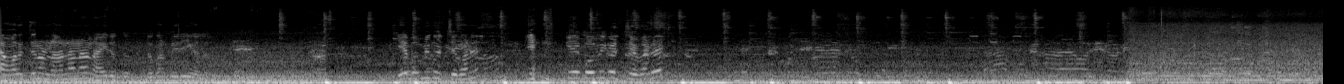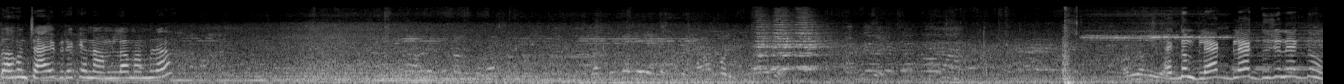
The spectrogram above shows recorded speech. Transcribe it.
আমাদের জন্য না না না নাই দোকান বেরিয়ে গেল। কে বমি করছে ওখানে? কে- কে বমি করছে ওখানে? তো এখন চায় ব্রেকে নামলাম আমরা। একদম ব্ল্যাক ব্ল্যাক দুজনে একদম।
